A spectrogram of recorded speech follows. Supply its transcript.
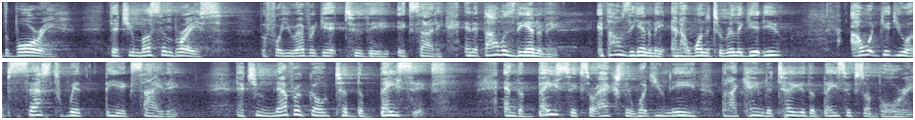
the boring that you must embrace before you ever get to the exciting. And if I was the enemy, if I was the enemy and I wanted to really get you, I would get you obsessed with the exciting, that you never go to the basics and the basics are actually what you need, but I came to tell you the basics are boring.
